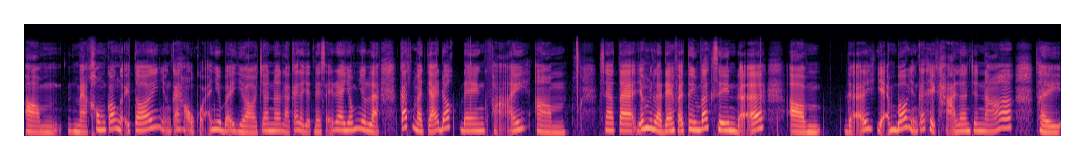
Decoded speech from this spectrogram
um, mà không có nghĩ tới những cái hậu quả như bây giờ. Cho nên là cái đại dịch này xảy ra giống như là cách mà trái đất đang phải um, sao ta? Giống như là đang phải tiêm vaccine để um, để giảm bớt những cái thiệt hại lên trên nó thì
